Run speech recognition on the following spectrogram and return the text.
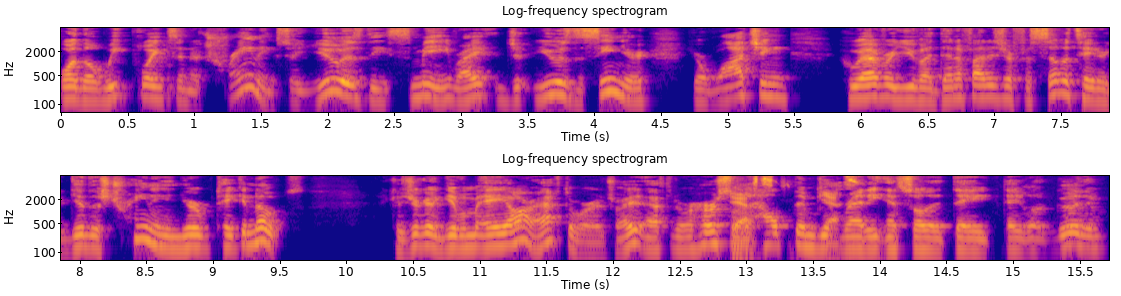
or the weak points in the training. So you as the SME, right? You as the senior, you're watching whoever you've identified as your facilitator give this training and you're taking notes because you're going to give them AAR afterwards, right? After the rehearsal yes. to help them get yes. ready and so that they, they look good in,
